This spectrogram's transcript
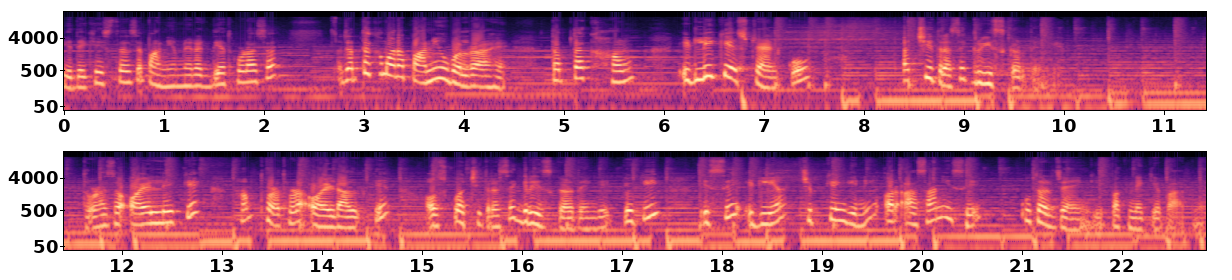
ये देखिए इस तरह से पानी हमने रख दिया थोड़ा सा जब तक हमारा पानी उबल रहा है तब तक हम इडली के स्टैंड को अच्छी तरह से ग्रीस कर देंगे। थोड़ा सा ऑयल लेके हम थोड़ा थोड़ा ऑयल डाल के और उसको अच्छी तरह से ग्रीस कर देंगे, क्योंकि इससे इडलियाँ चिपकेंगी नहीं और आसानी से उतर जाएँगी पकने के बाद में।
